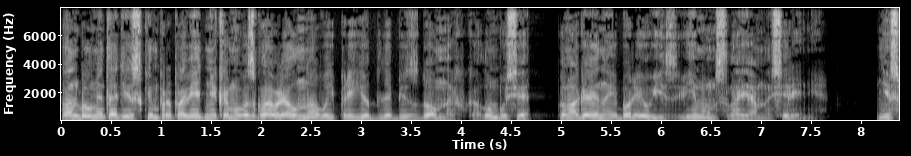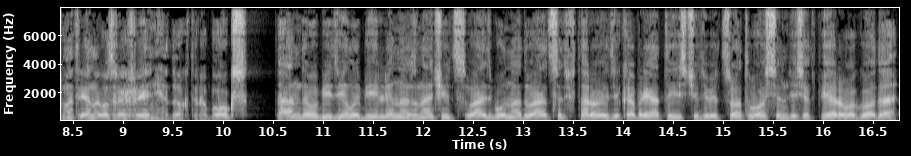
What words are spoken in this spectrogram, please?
Он был методистским проповедником и возглавлял новый приют для бездомных в Колумбусе, помогая наиболее уязвимым слоям населения. Несмотря на возражения доктора Бокс, Танда убедила Билли назначить свадьбу на 22 декабря 1981 года.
